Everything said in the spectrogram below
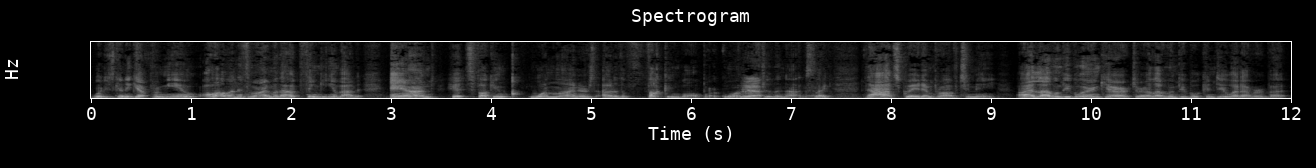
what he's going to get from you, all in his mind without thinking about it, and hits fucking one-liners out of the fucking ballpark one Yeah. after the next. Like that's great improv to me. I love when people are in character. I love when people can do whatever, but.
